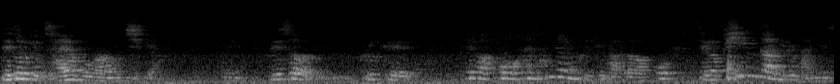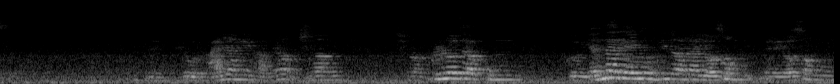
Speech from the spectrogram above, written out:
되도록이면 자연보만 원칙이야 네. 그래서 그렇게 해갖고 한 3년을 그렇게 받아갖고 제가 피임 강의를 많이 했어요. 네, 그 안양에 가면 중앙 중앙 근로자 공 그 옛날에는 우리나라 여성 네, 여성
